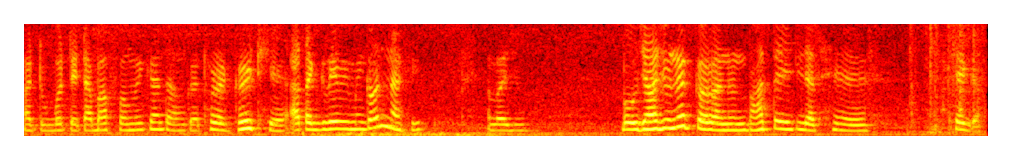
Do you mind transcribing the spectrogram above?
હાટું બટેટા બાફવા મૂક્યા હતા, હું કે થોડાક ઘટીએ આ તો ગ્રેવી મેં કરી નાખી. આ બાજુ બહુ જાજુ નથી કરવાનું, ભાતે એટલા થઈ ગયા.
